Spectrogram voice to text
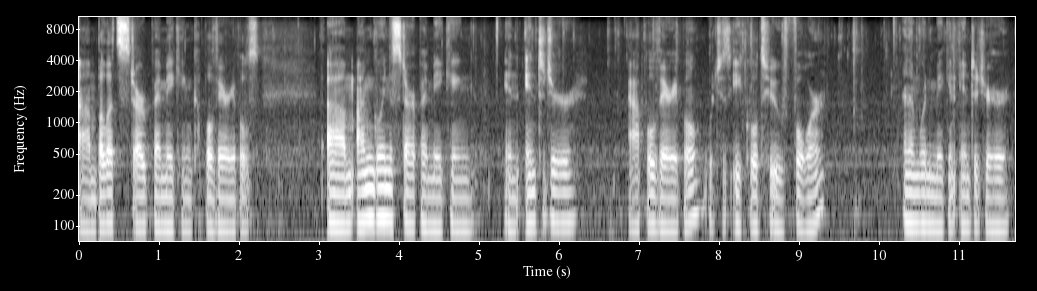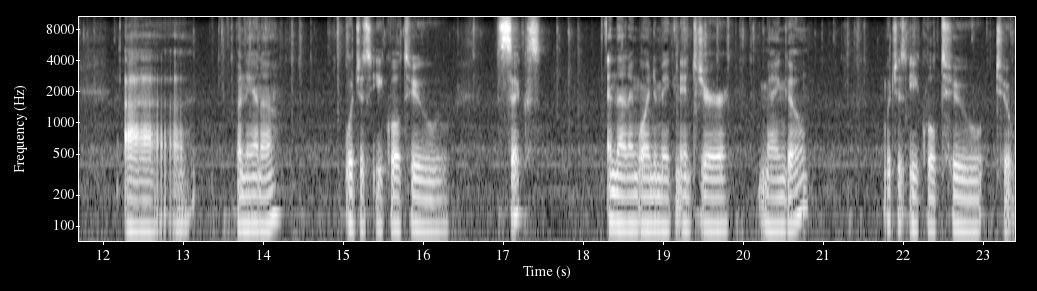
Um, but let's start by making a couple variables. Um, I'm going to start by making an integer apple variable, which is equal to 4 and I'm going to make an integer uh, banana, which is equal to 6, and then I'm going to make an integer mango, which is equal to 2.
